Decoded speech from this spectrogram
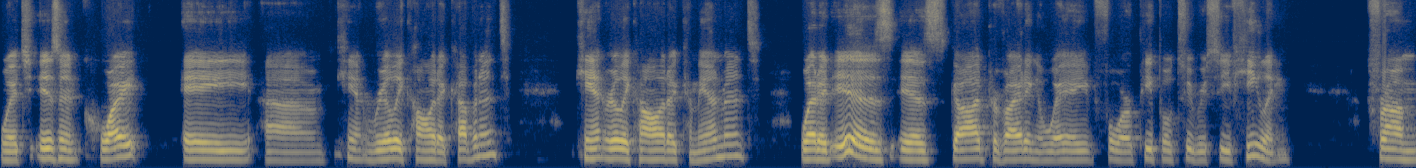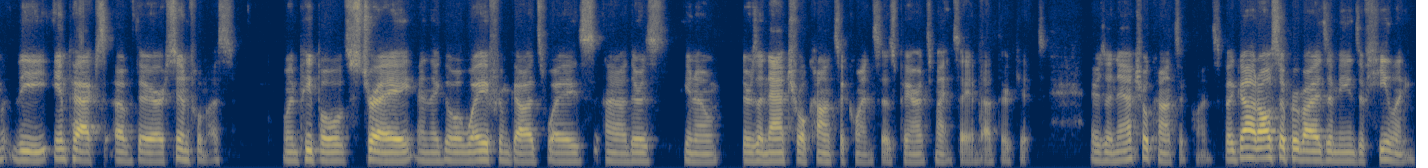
which isn't quite a, um, can't really call it a covenant, can't really call it a commandment. What it is, is God providing a way for people to receive healing from the impacts of their sinfulness. When people stray and they go away from God's ways, uh, there's, you know, there's a natural consequence, as parents might say about their kids. There's a natural consequence. But God also provides a means of healing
